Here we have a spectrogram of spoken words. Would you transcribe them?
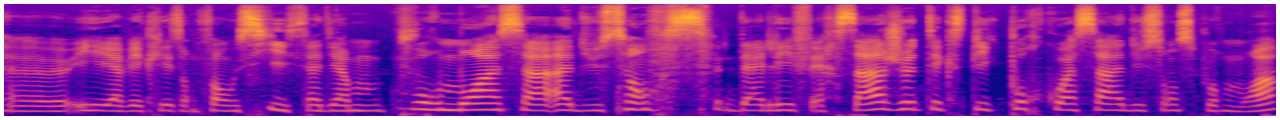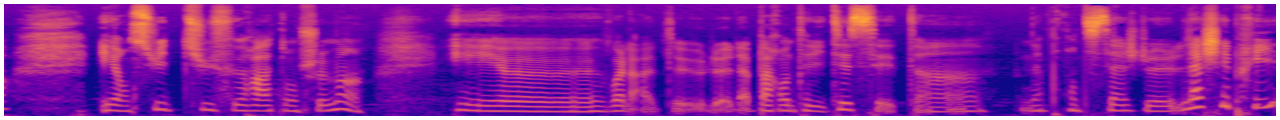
et avec les enfants aussi. C'est-à-dire pour moi, ça a du sens d'aller faire ça. Je t'explique pourquoi ça a du sens pour moi. Et ensuite, tu feras ton chemin. Et euh, voilà, la parentalité, c'est un, apprentissage de lâcher prise.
